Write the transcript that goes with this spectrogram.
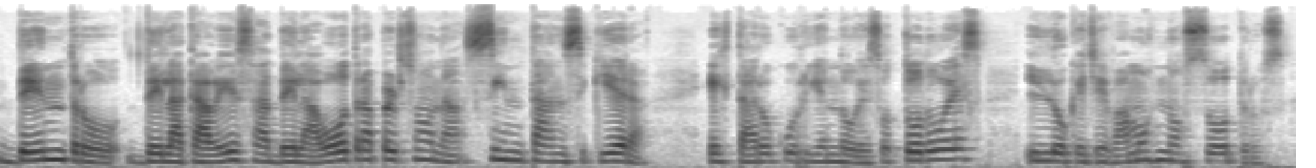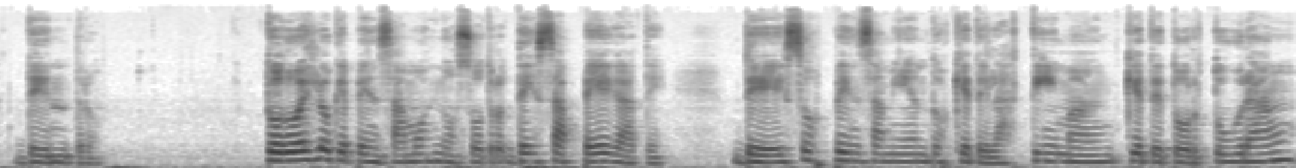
dentro de la cabeza de la otra persona sin tan siquiera estar ocurriendo eso. Todo es lo que llevamos nosotros dentro. Todo es lo que pensamos nosotros. Desapégate de esos pensamientos que te lastiman, que te torturan,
